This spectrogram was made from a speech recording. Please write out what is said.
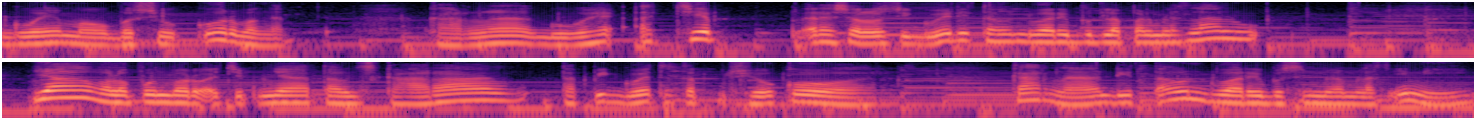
gue mau bersyukur banget. Karena gue achieve resolusi gue di tahun 2018 lalu Ya walaupun baru achieve-nya tahun sekarang Tapi gue tetap bersyukur. Karena di tahun 2019 ini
